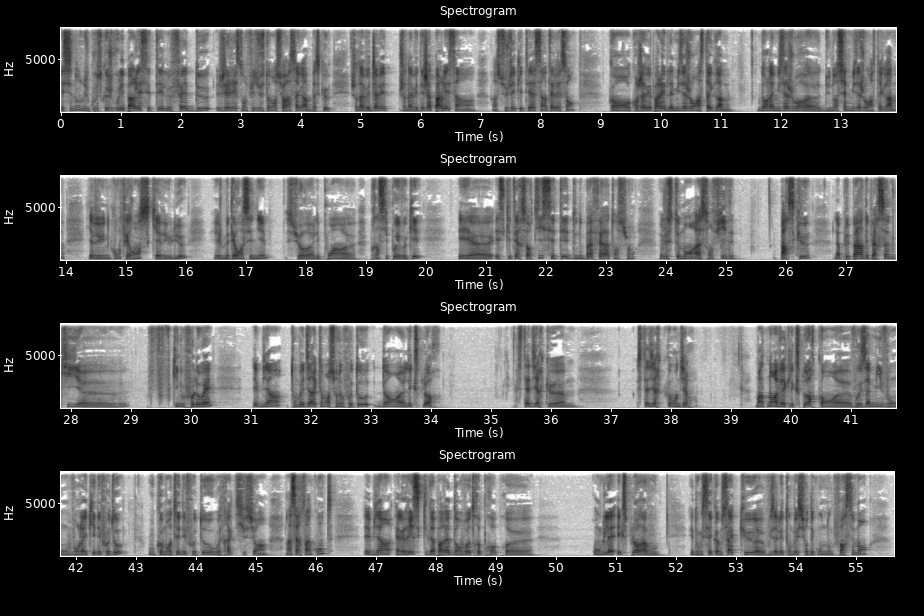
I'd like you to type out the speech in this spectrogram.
Et sinon, du coup, ce que je voulais parler, c'était le fait de gérer son fil justement sur Instagram, parce que j'en avais déjà, j'en avais déjà parlé. C'est un, sujet qui était assez intéressant quand, quand j'avais parlé de la mise à jour Instagram. Dans la mise à jour euh, d'une ancienne mise à jour Instagram, il y avait une conférence qui avait eu lieu et je m'étais renseigné sur euh, les points euh, principaux évoqués. Euh, et, ce qui était ressorti, c'était de ne pas faire attention justement à son feed parce que la plupart des personnes qui, qui nous followaient, eh bien, tombaient directement sur nos photos dans l'Explore. C'est-à-dire que. C'est-à-dire, comment dire Maintenant, avec l'Explore, quand vos amis vont, liker des photos, ou commenter des photos, ou être actifs sur un, un certain compte, eh bien, elles risquent d'apparaître dans votre propre onglet Explore à vous. Et donc c'est comme ça que euh, vous allez tomber sur des comptes. Donc forcément,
